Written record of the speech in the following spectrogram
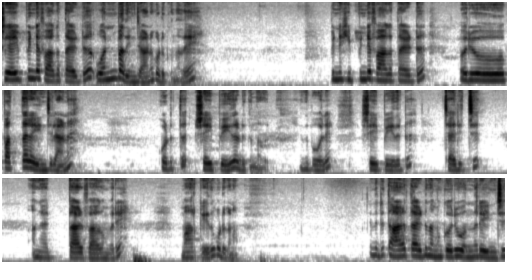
ഷേപ്പിന്റെ ഭാഗത്തായിട്ട് ഒൻപത് ഇഞ്ചാണ് കൊടുക്കുന്നത്. പിന്നെ ഹിപ്പിന്റെ ഭാഗത്തായിട്ട് ഒരു പത്തര ഇഞ്ചിലാണ് കൊടുത്ത് ഷേപ്പ് ചെയ്തെടുക്കുന്നത്. ഇതുപോലെ ഷേപ്പ് ചെയ്തിട്ട് ചരിച്ച് അങ്ങ് താഴ്ഭാഗം വരെ മാർക്ക് ചെയ്ത് കൊടുക്കണം. എന്നിട്ട് താഴത്തായിട്ട് നമുക്കൊരു ഒന്നര ഇഞ്ച്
